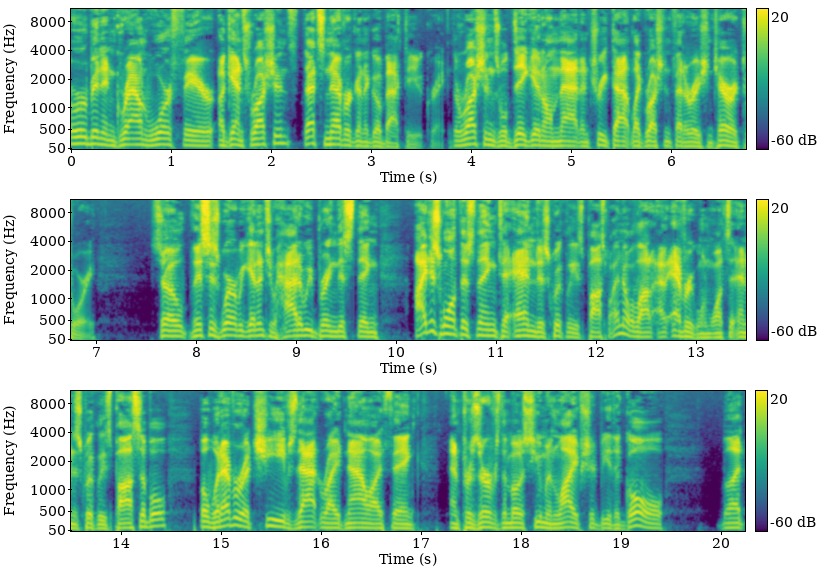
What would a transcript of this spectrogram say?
urban and ground warfare against Russians, that's never going to go back to Ukraine. The Russians will dig in on that and treat that like Russian Federation territory. So this is where we get into how do we bring this thing. I just want this thing to end as quickly as possible. I know a lot of everyone wants it to end as quickly as possible, but whatever achieves that right now, I think, and preserves the most human life should be the goal. But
